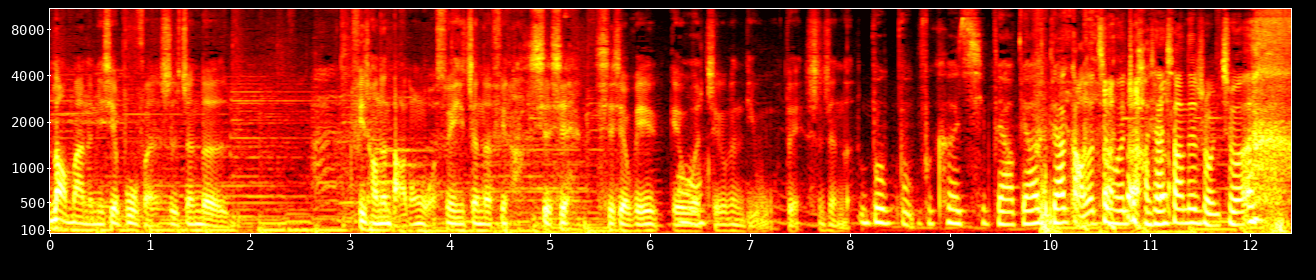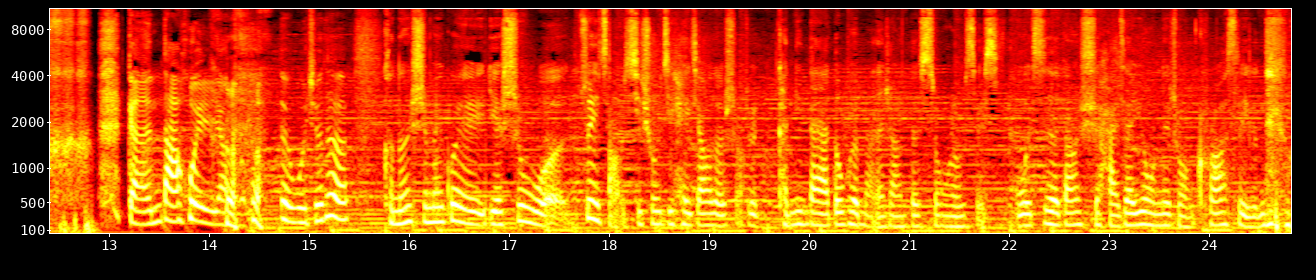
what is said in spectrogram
浪漫的那些部分，是真的。非常能打动我，所以真的非常谢谢谢谢薇给我这个份礼物，对，是真的。不不不客气，不要不要不要搞得这么，就好像像那种什么感恩大会一样。对，我觉得可能石玫瑰也是我最早期收集黑胶的时候，就肯定大家都会买那张 The Stone Roses。我记得当时还在用那种 Crossley 的那种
